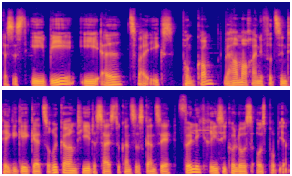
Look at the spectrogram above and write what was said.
Das ist ebel2x.com. Wir haben auch eine 14-tägige Geld-Zurück-Garantie. Das heißt, du kannst das Ganze völlig risikolos ausprobieren.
